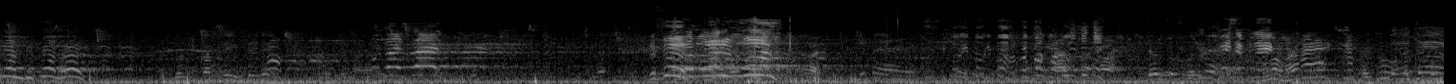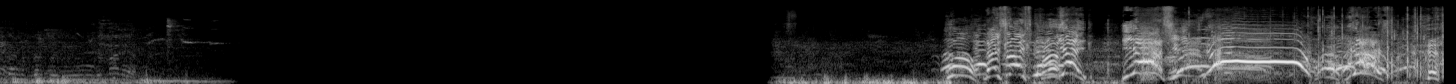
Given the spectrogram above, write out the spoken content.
Defend, defend, hey! Nice, nice! Yes! Yay! Yes! Yes! yes! yes!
